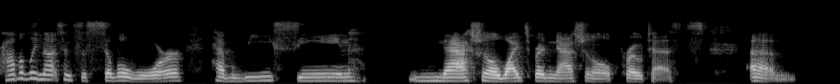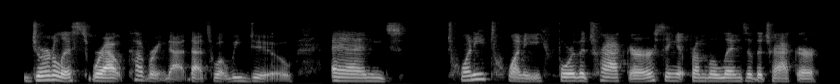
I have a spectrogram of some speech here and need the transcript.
probably not since the Civil War have we seen national, widespread national protests. Um, journalists were out covering that. That's what we do. And 2020 for the tracker, seeing it from the lens of the tracker,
